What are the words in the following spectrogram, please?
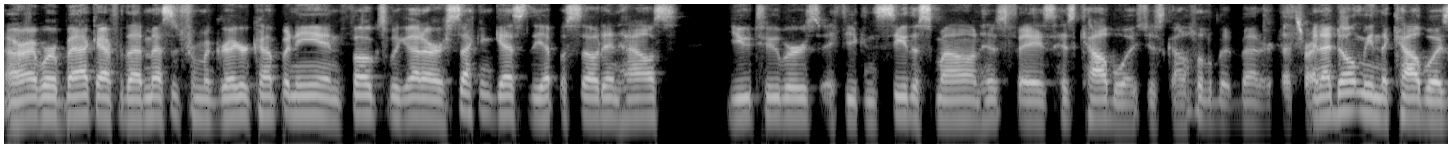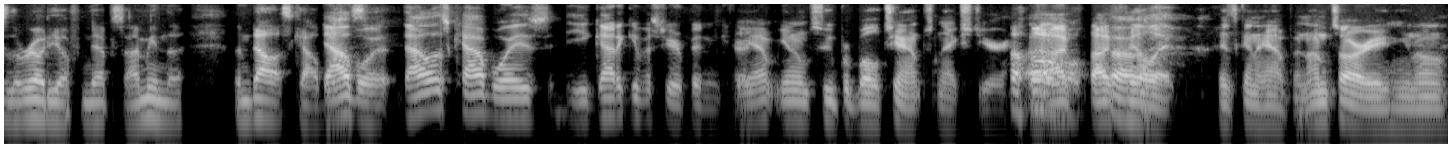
All right, we're back after that message from McGregor Company, and folks, we got our second guest of the episode in house. YouTubers, if you can see the smile on his face, his Cowboys just got a little bit better. That's right. And I don't mean the Cowboys of the rodeo from the episode. I mean the them Dallas Cowboys. Cowboy, Dallas Cowboys. You got to give us your opinion. Kerry. Yeah, you know, Super Bowl champs next year. Oh. I, I, I feel Oh. it. It's going to happen. I'm sorry, you know,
